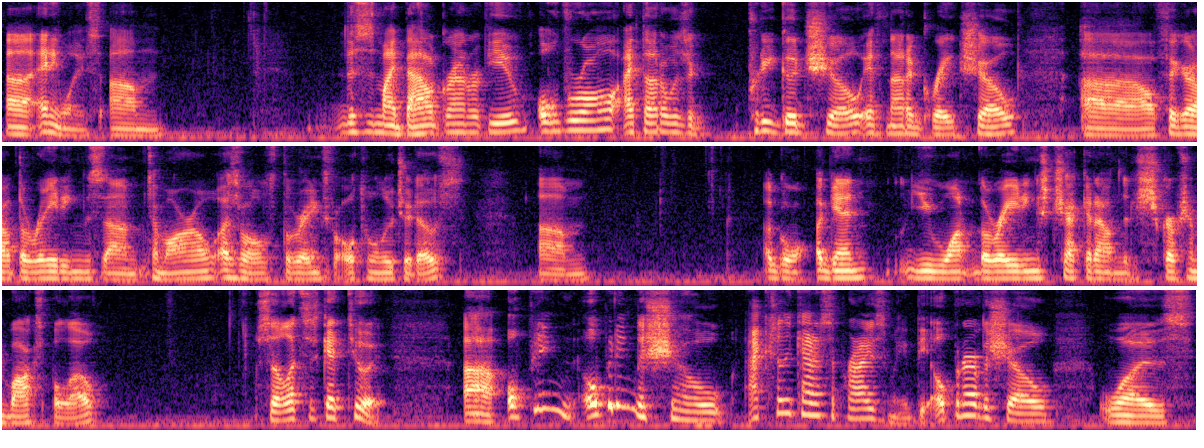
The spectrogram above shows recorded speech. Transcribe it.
Uh, anyways, um, this is my Battleground review. Overall, I thought it was a pretty good show, if not a great show. Uh, I'll figure out the ratings um, tomorrow, as well as the ratings for Ultima Lucha Dos. Um, again, you want the ratings, check it out in the description box below. So let's just get to it. Uh, opening opening the show actually kind of surprised me. The opener of the show was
